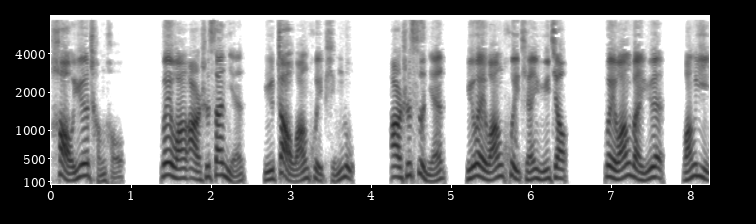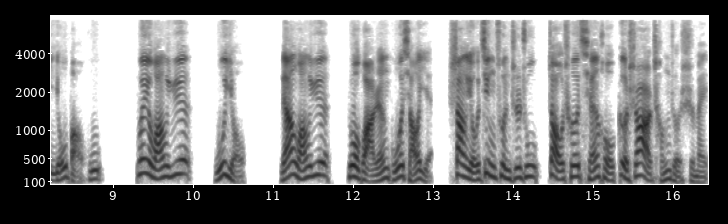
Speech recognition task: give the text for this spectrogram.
号曰成侯。魏王二十三年，与赵王会平陆。二十四年，与魏王会田于郊。魏王问曰：“王亦有保乎？”魏王曰：“无有。”梁王曰：“若寡人国小也，尚有径寸之珠赵车前后各十二乘者十枚，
